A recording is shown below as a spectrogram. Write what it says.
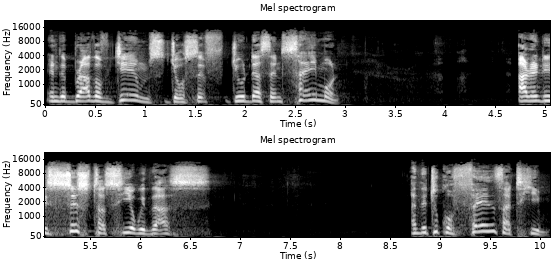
and the brother of James, Joseph, Judas, and Simon? Aren't his sisters here with us? And they took offense at him.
